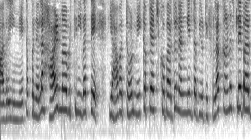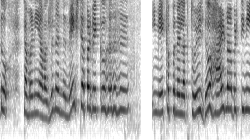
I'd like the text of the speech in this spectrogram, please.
ಆದ್ರೆ ಈ ಮೇಕಪ್ ಅನ್ನೆಲ್ಲ ಹಾಳು ಮಾಡ್ಬಿಡ್ತೀನಿ ಇವತ್ತೇ ಯಾವತ್ತೂ ಮೇಕಪ್ ಹಚ್ಕೋಬಾರ್ದು ನನ್ಗಿಂತ ಬ್ಯೂಟಿಫುಲ್ ಆಗಿ ಕಾಣಿಸ್ಲೇಬಾರ್ದು ತಮನಿ ಇಷ್ಟಪಡ್ಬೇಕು. ಈ ಮೇಕಪ್ ಅನ್ನೆಲ್ಲ ತೊಳೆದು ಹಾಳು ಮಾಡ್ಬಿಡ್ತೀನಿ.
